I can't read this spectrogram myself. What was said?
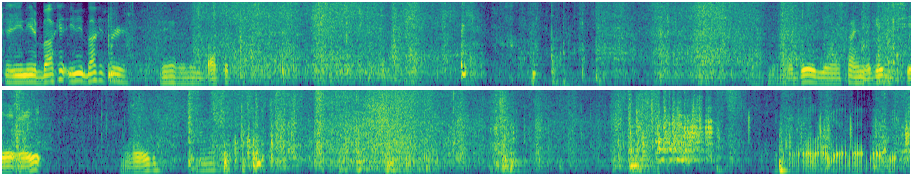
Do you need a bucket? You need a bucket for your. Yeah, we need buckets. I did, you wanna find the good shit, right? Lid. I'm all good on that bucket.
